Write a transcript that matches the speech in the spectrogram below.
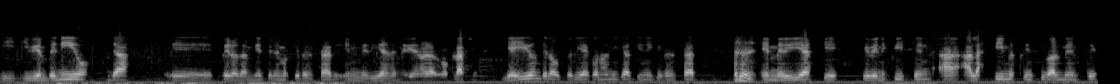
y, bienvenido ya, eh, pero también tenemos que pensar en medidas de mediano a largo plazo. Y ahí es donde la autoridad económica tiene que pensar en medidas que, beneficien a, las pymes principalmente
